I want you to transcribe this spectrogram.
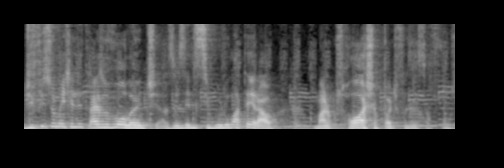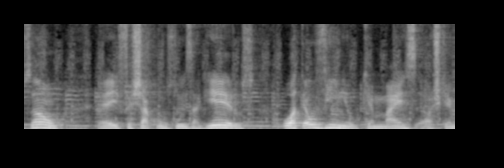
Dificilmente ele traz o volante, às vezes ele segura o lateral. O Marcos Rocha pode fazer essa função é, e fechar com os dois zagueiros, ou até o Vinha, o que é mais, acho que é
